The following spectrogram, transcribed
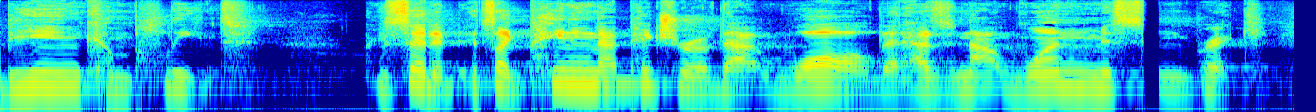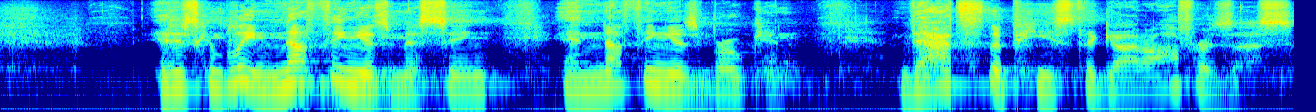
being complete. Like I said, it, it's like painting that picture of that wall that has not one missing brick. It is complete. Nothing is missing and nothing is broken. That's the peace that God offers us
